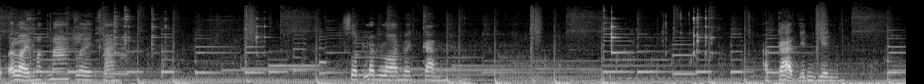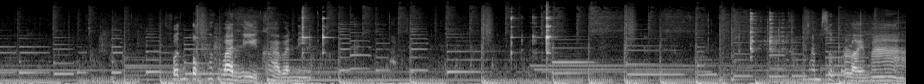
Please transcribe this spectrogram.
ซุปอร่อยมากๆเลยค่ะ สดร้อนๆไว้กัน อากาศเย็นๆฝนตกทั้งวันอีกค่ะวันนี้ น้ำซุปอร่อยมาก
